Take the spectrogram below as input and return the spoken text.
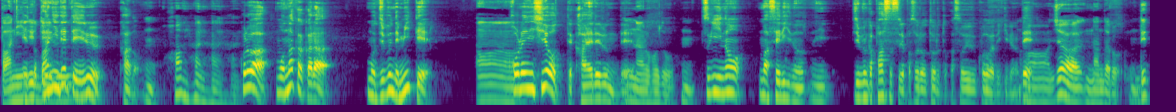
場にえっ、出てる。と、場に出ているカード。うん。はいはいはいはい。これはもう中からもう自分で見て。これにしようって変えれるんで、なるほど。うん、次の、まあ、セリーのに自分がパスすればそれを取るとかそういうことができるので、ああ、じゃあ、なんだろう。うんで、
